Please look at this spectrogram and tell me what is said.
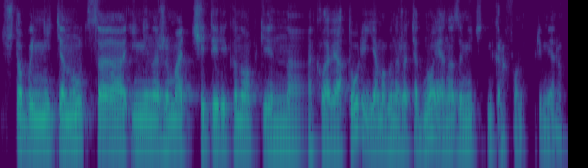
чтобы не тянуться и не нажимать четыре кнопки на клавиатуре, я могу нажать одну, и она замьютит микрофон, к примеру.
